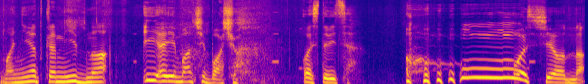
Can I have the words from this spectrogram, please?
Монетка мідна. І я її бачу бачу. Ось дивіться. Ось ще одна.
